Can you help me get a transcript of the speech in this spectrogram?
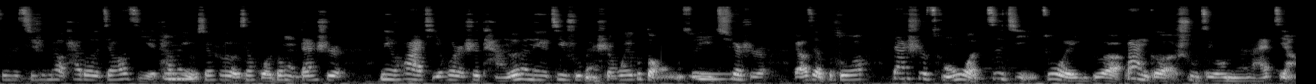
就是其实没有太多的交集。他们有些时候有一些活动，但是那个话题或者是谈论的那个技术本身我也不懂，所以嗯确实了解不多。但是从我自己作为一个半个数字游民来讲，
